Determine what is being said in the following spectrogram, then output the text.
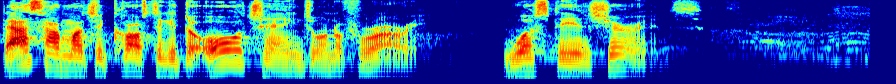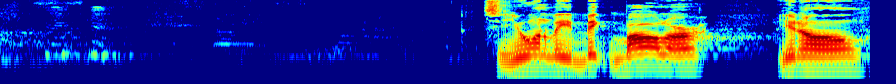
that's how much it costs to get the oil change on a Ferrari. What's the insurance? So you want to be a big baller, you know,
